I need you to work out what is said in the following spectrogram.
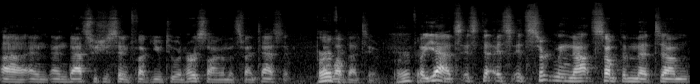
uh, and and that's who she's saying "fuck you" to in her song, and that's fantastic. Perfect. I love that tune. Perfect. But yeah, it's it's it's it's certainly not something that um,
